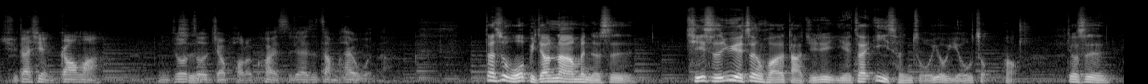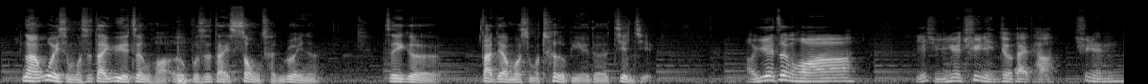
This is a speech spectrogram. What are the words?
取代性很高嘛，你如果说脚跑得快，实在是站不太稳啊。但是我比较纳闷的是。其实岳振华的打击率也在一成左右游走，哈，就是那为什么是带岳振华而不是带宋承睿呢？这个大家有没有什么特别的见解？啊，岳振华，也许因为去年就带他，去年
